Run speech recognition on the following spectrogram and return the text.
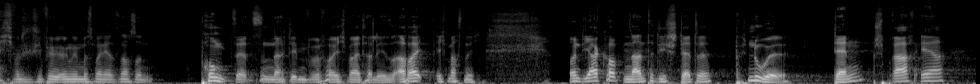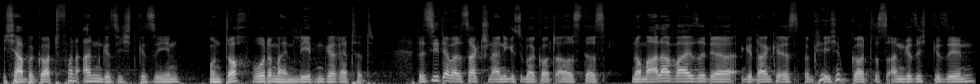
Ich habe das Gefühl, irgendwie muss man jetzt noch so einen Punkt setzen, nachdem, bevor ich weiterlese. Aber ich mach's nicht. Und Jakob nannte die Stätte Pnuel. Denn, sprach er, ich habe Gott von Angesicht gesehen und doch wurde mein Leben gerettet. Das sieht aber, das sagt schon einiges über Gott aus, dass normalerweise der Gedanke ist, okay, ich habe Gottes Angesicht gesehen.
